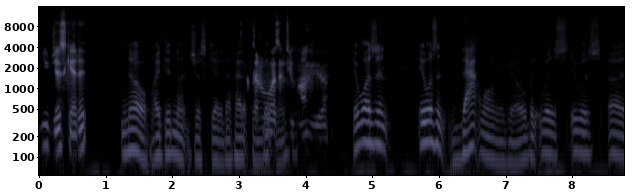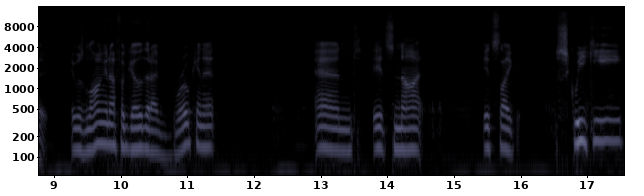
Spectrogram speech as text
You just get it. No, I did not just get it. I've had it for. A bit. It wasn't too long ago. It wasn't. It wasn't that long ago, but it was. It was. Uh, it was long enough ago that I've broken it, and it's not. It's like squeaky,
